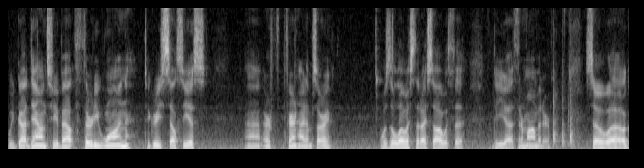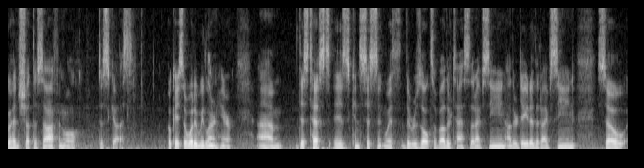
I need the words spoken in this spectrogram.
we've got down to about 31 degrees Celsius, uh, or Fahrenheit, I'm sorry, was the lowest that I saw with the, the uh, thermometer. So uh, I'll go ahead and shut this off and we'll discuss. Okay, so what did we learn here? Um, this test is consistent with the results of other tests that I've seen, other data that I've seen. So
